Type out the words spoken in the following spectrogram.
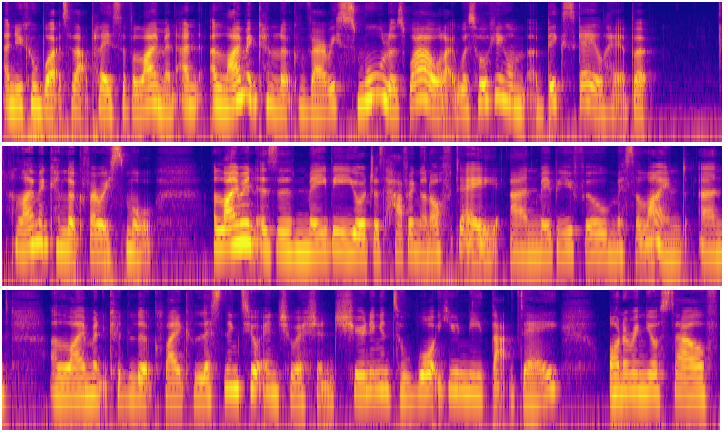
And you can work to that place of alignment. And alignment can look very small as well. Like we're talking on a big scale here but alignment can look very small Alignment is maybe you're just having an off day and maybe you feel misaligned. And alignment could look like listening to your intuition, tuning into what you need that day, honoring yourself,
